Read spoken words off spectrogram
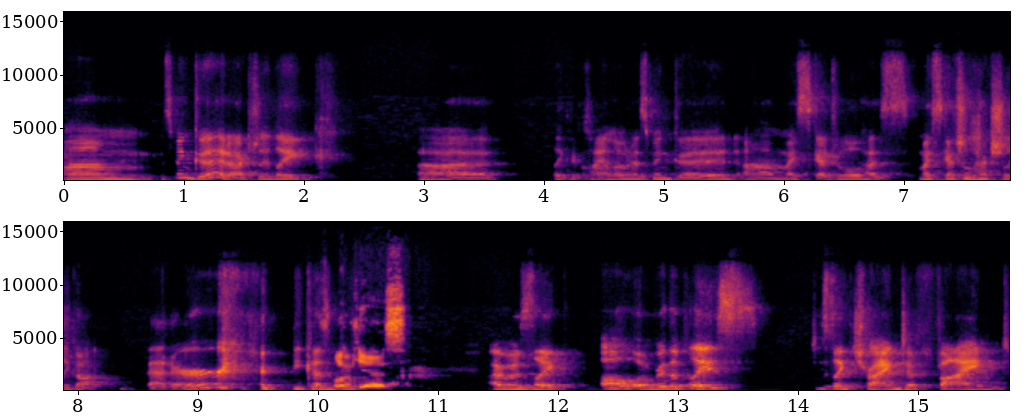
um it's been good actually like uh like the client load has been good. Um my schedule has my schedule actually got better because yes. I was like all over the place just like trying to find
